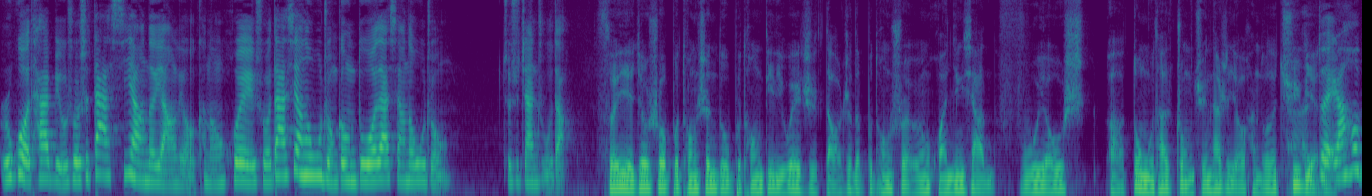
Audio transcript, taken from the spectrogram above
如果它比如说是大西洋的洋流，可能会说大西洋的物种更多，大西洋的物种就是占主导。所以也就是说，不同深度、不同地理位置导致的不同水温环境下浮游是啊动物，它的种群它是有很多的区别的。对，然后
